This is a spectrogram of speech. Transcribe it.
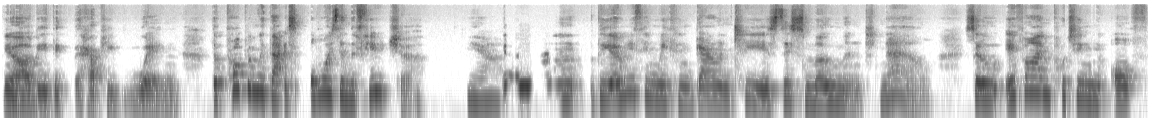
You know, mm. I'll be the happy when. The problem with that is always in the future. Yeah. The only thing we can guarantee is this moment now. So if I'm putting off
